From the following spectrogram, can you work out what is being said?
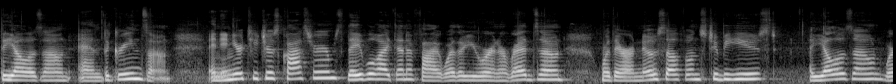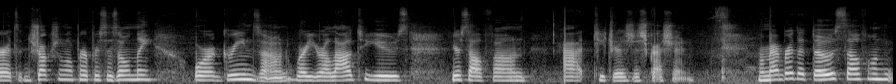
the yellow zone, and the green zone. And in your teacher's classrooms, they will identify whether you are in a red zone where there are no cell phones to be used, a yellow zone where it's instructional purposes only, or a green zone where you're allowed to use your cell phone at teacher's discretion. Remember that those cell phone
